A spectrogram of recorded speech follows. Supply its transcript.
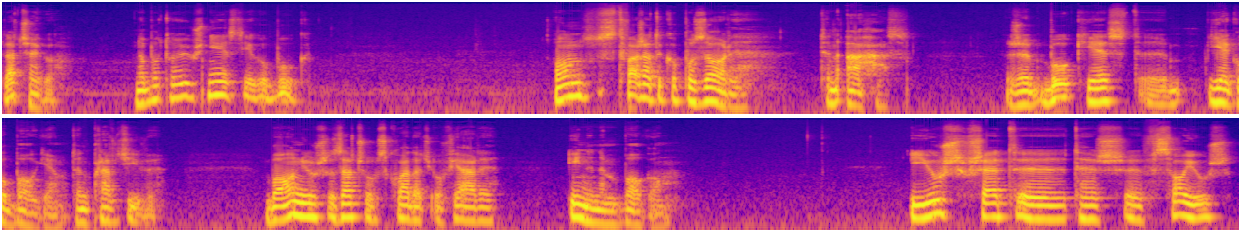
Dlaczego? No bo to już nie jest jego Bóg. On stwarza tylko pozory, ten Achaz, że Bóg jest y, jego Bogiem, ten prawdziwy, bo on już zaczął składać ofiary innym Bogom. I już wszedł y, też w sojusz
